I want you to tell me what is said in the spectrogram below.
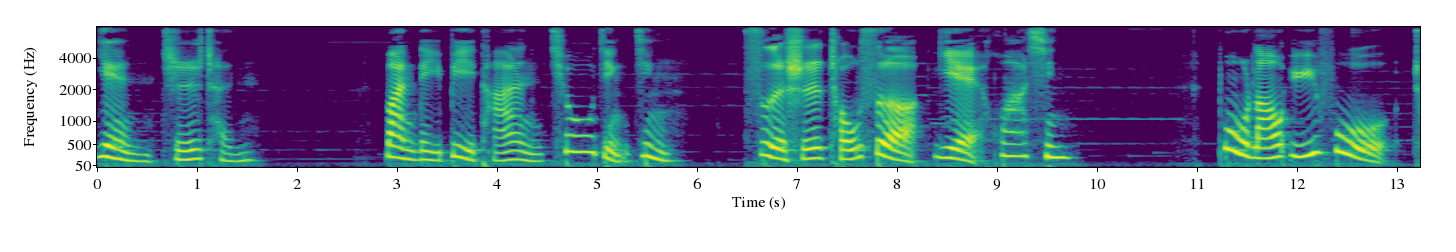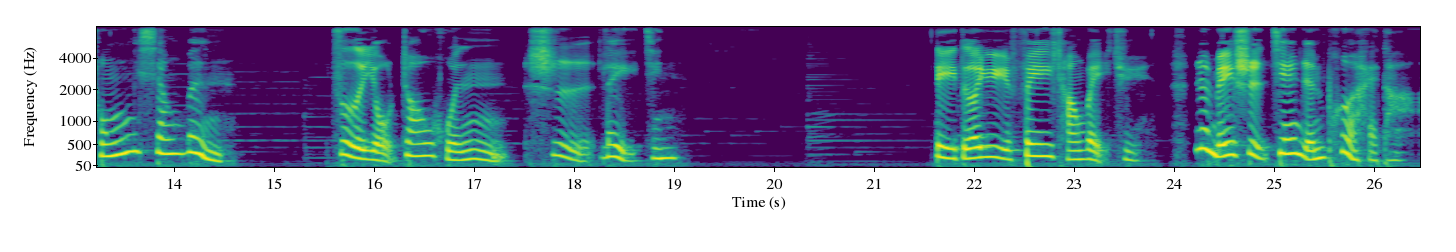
宴直臣？万里碧潭秋景静，四时愁色野花新。不劳渔父重相问，自有招魂是泪金。李德裕非常委屈，认为是奸人迫害他，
